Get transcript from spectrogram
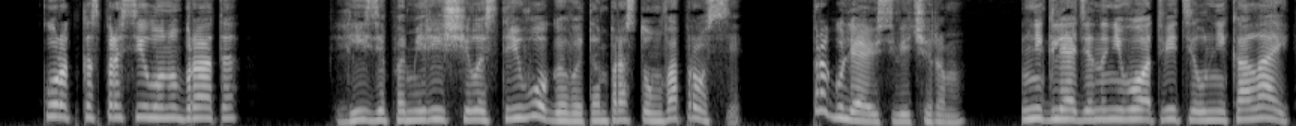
— коротко спросил он у брата. Лизе померещилась тревога в этом простом вопросе. «Прогуляюсь вечером». Не глядя на него, ответил Николай,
